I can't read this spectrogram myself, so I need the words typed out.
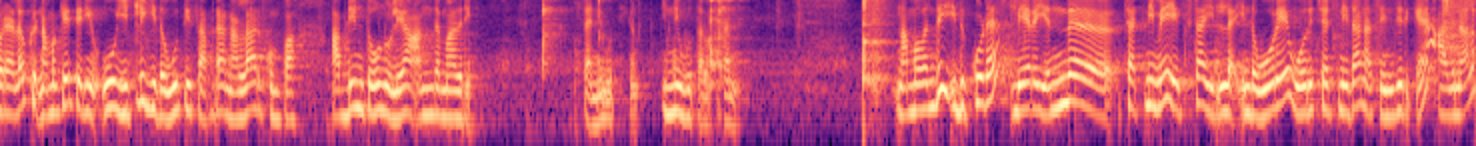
ஓரளவுக்கு நமக்கே தெரியும். ஓ இட்லிக்கு இதை ஊற்றி சாப்பிட்டா நல்லா இருக்கும்ப்பா அப்படின்னு தோணும் இல்லையா? அந்த மாதிரி. தண்ணி ஊற்றிக்கணும் இன்னி ஊற்றலாம் தண்ணி. நம்ம வந்து இது கூட வேறு எந்த சட்னியுமே எக்ஸ்ட்ரா இல்லை. இந்த ஒரே ஒரு சட்னி தான் நான் செஞ்சுருக்கேன். அதனால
